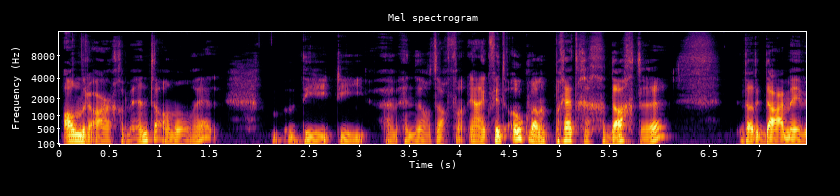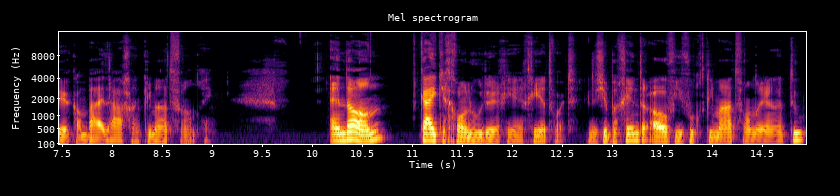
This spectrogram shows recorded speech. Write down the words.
andere argumenten, allemaal, hè, die, die, eh, en dan dacht ik van, ja, ik vind het ook wel een prettige gedachte, dat ik daarmee weer kan bijdragen aan klimaatverandering. En dan kijk je gewoon hoe er gereageerd wordt. Dus je begint erover, je voegt klimaatverandering aan toe,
